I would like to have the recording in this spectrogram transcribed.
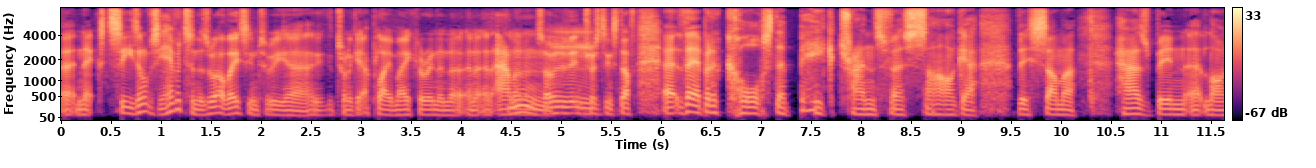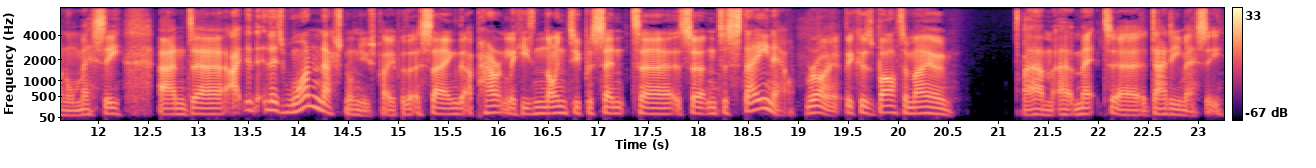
uh, next season. Obviously, Everton as well. They seem to be uh, trying to get a playmaker in and, a, and an Allan, and so interesting stuff uh, there. But of course, the big transfer saga this summer has been uh, Lionel Messi, and uh, I, there's one national newspaper that are saying that apparently he's 90% uh, certain to stay now, Right. Because Bartomeu um, uh, met uh, Daddy Messi.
